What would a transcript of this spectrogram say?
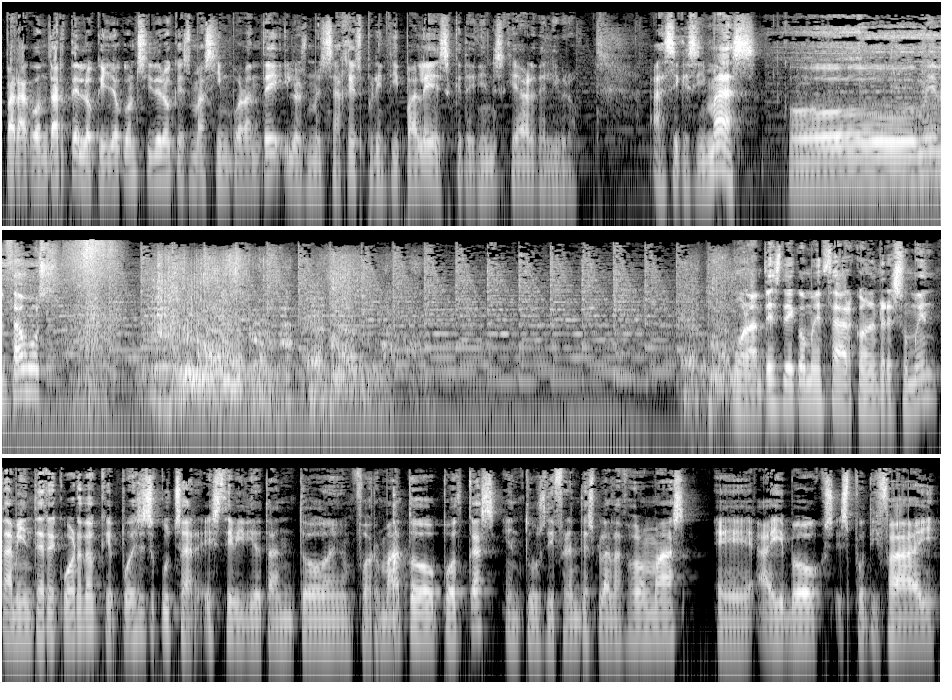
para contarte lo que yo considero que es más importante y los mensajes principales que te tienes que llevar del libro. Así que sin más, comenzamos. Bueno, antes de comenzar con el resumen, también te recuerdo que puedes escuchar este vídeo tanto en formato podcast en tus diferentes plataformas, eh, iBox, Spotify,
